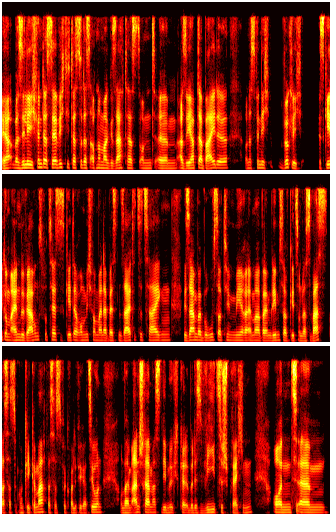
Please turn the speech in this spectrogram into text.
Ja, Vasili, ich finde das sehr wichtig, dass du das auch nochmal gesagt hast. Und ähm, also ihr habt da beide, und das finde ich wirklich, es geht um einen Bewerbungsprozess, es geht darum, mich von meiner besten Seite zu zeigen. Wir sagen bei Berufsoptimierer immer, beim Lebenslauf geht es um das Was, was hast du konkret gemacht, was hast du für Qualifikationen. Und beim Anschreiben hast du die Möglichkeit, über das Wie zu sprechen. Und ähm,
